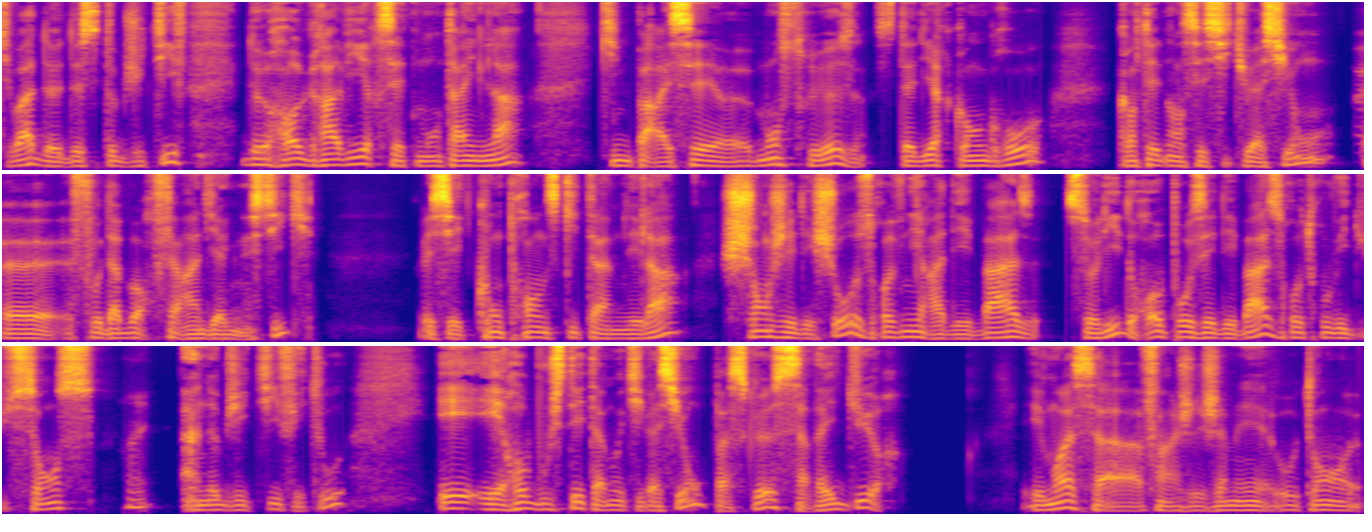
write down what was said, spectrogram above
tu vois, de, de cet objectif, de regravir cette montagne-là qui me paraissait euh, monstrueuse. C'est-à-dire qu'en gros, quand tu es dans ces situations, euh, faut d'abord faire un diagnostic, essayer de comprendre ce qui t'a amené là, changer des choses, revenir à des bases solides, reposer des bases, retrouver du sens, un objectif et tout, et, et rebooster ta motivation parce que ça va être dur. Et moi, ça, enfin, j'ai jamais autant, euh,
